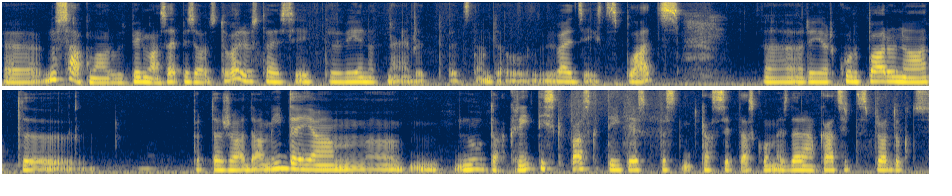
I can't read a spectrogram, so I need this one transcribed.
nu, sākumā varbūt pirmās epizodes tu vari uztaisīt vienatnē, bet pēc tam tev ir vajadzīgs tas plecs, uh, arī ar kuru parunāt. Uh, par dažādām idejām, nu, tā kritiski paskatīties, tas, kas ir tas, ko mēs darām, kāds ir tas produkts,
